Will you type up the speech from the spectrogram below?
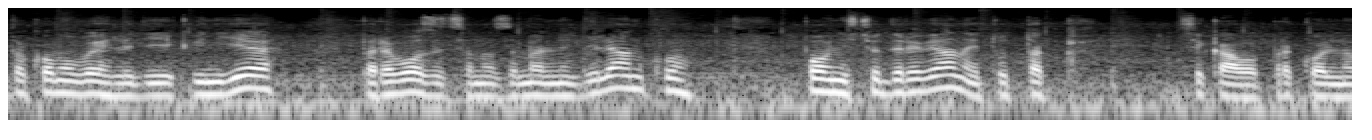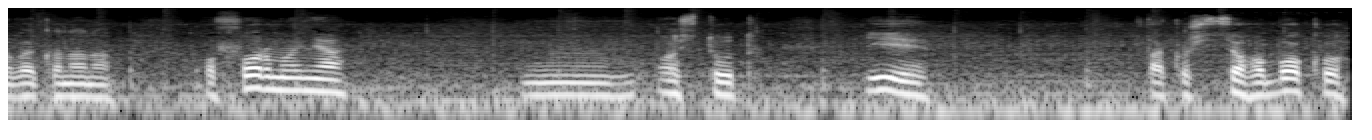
в такому вигляді, як він є, перевозиться на земельну ділянку. Повністю дерев'яний. Тут так цікаво, прикольно виконано оформлення. Ось тут. І також з цього боку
